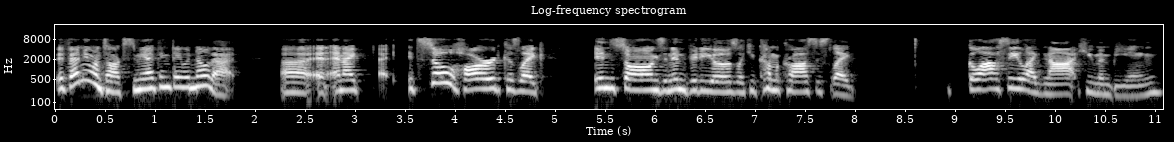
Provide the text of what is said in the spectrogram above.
if anyone talks to me, I think they would know that. Uh, and, and I, it's so hard because like in songs and in videos, like you come across this like glossy, like not human being.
